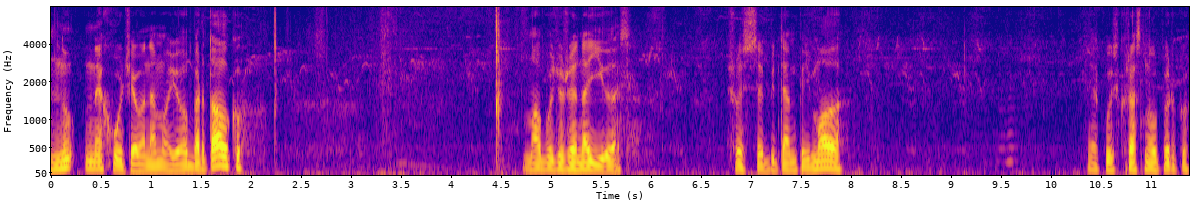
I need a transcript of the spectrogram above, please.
Ну, не хоче вона мою оберталку. Мабуть, вже наїлась. Щось собі там піймала. Якусь краснопірку.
